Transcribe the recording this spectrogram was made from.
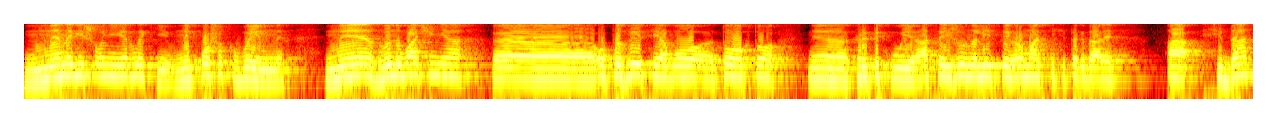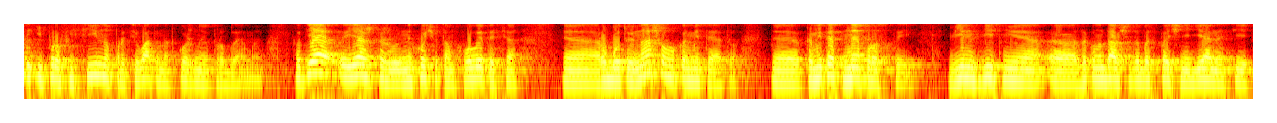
не навішування ярликів, не пошук винних, не звинувачення е, опозиції або того, хто е, критикує, а це і журналісти, і громадськість і так далі. А сідати і професійно працювати над кожною проблемою. От я, я ж кажу, не хочу там хвалитися е, роботою нашого комітету. Е, Комітет непростий. Він здійснює е, законодавче забезпечення діяльності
